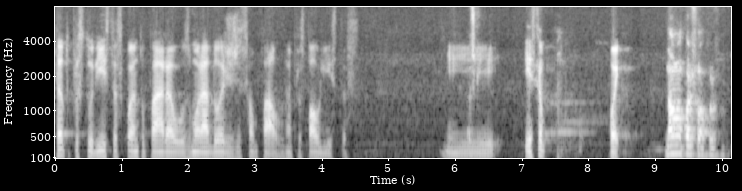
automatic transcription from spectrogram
tanto para os turistas quanto para os moradores de São Paulo, né, para os paulistas. E que... esse é o... Oi. Não, não, pode falar, pode falar.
